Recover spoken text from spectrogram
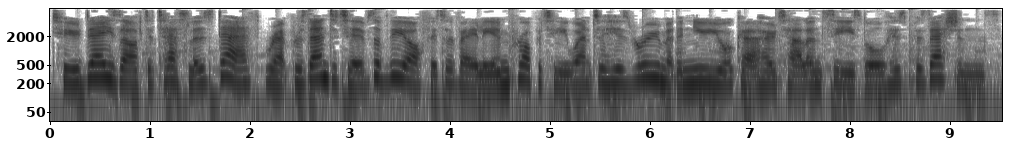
Two days after Tesla's death, representatives of the Office of Alien Property went to his room at the New Yorker Hotel and seized all his possessions.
